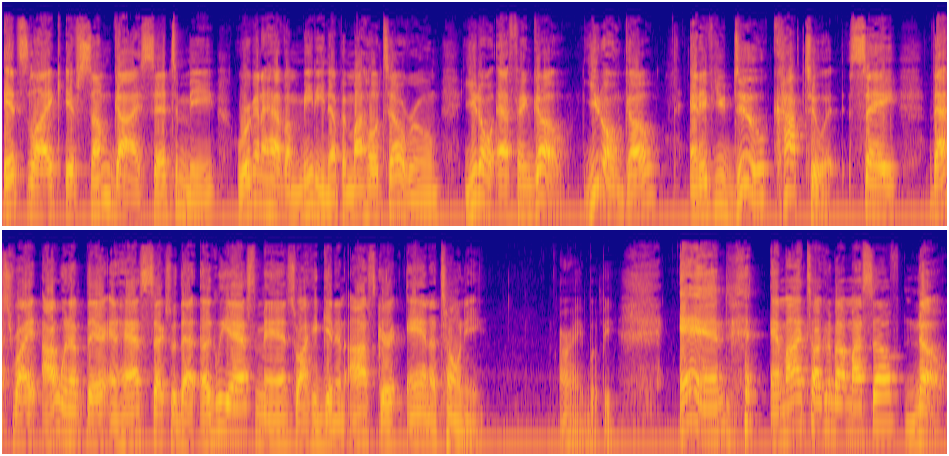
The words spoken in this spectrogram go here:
It's like if some guy said to me, We're going to have a meeting up in my hotel room, you don't effing go. You don't go. And if you do, cop to it. Say, That's right, I went up there and had sex with that ugly ass man so I could get an Oscar and a Tony. All right, Whoopi. And am I talking about myself? No.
